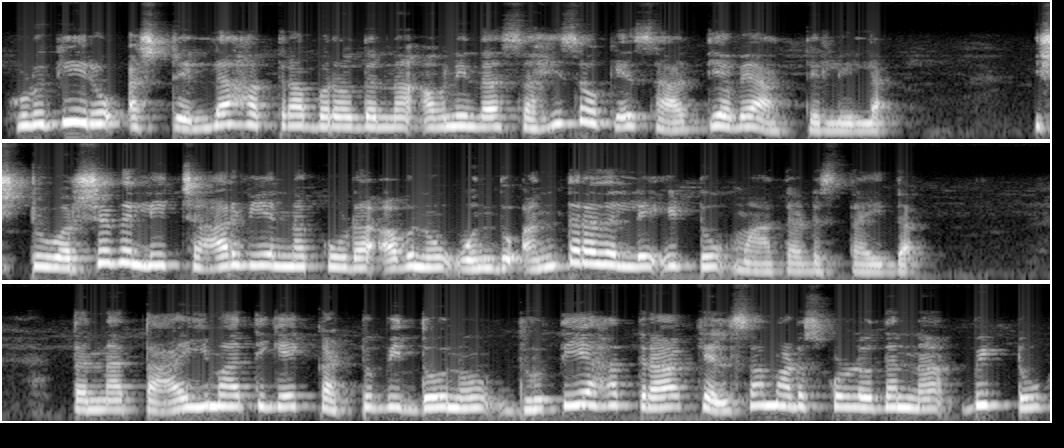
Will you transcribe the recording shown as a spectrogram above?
ಹುಡುಗಿಯರು ಅಷ್ಟೆಲ್ಲ ಹತ್ತಿರ ಬರೋದನ್ನು ಅವನಿಂದ ಸಹಿಸೋಕೆ ಸಾಧ್ಯವೇ ಆಗ್ತಿರಲಿಲ್ಲ. ಇಷ್ಟು ವರ್ಷದಲ್ಲಿ ಚಾರ್ವಿಯನ್ನು ಕೂಡ ಅವನು ಒಂದು ಅಂತರದಲ್ಲೇ ಇಟ್ಟು ಮಾತಾಡಿಸ್ತಾ ಇದ್ದ. ತನ್ನ ತಾಯಿ ಮಾತಿಗೆ ಕಟ್ಟು ಬಿದ್ದೋನು ಧೃತಿಯ ಹತ್ರ ಕೆಲಸ ಮಾಡಿಸ್ಕೊಳ್ಳೋದನ್ನು ಬಿಟ್ಟು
